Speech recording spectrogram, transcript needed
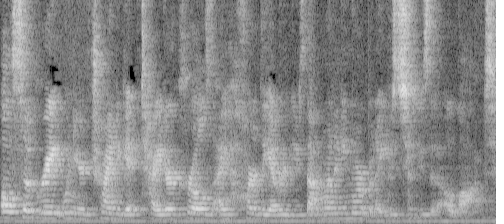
Also great when you're trying to get tighter curls. I hardly ever use that one anymore, but I used to use it a lot.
